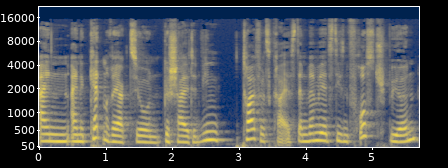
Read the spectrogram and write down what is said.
ein, eine Kettenreaktion geschaltet, wie ein Teufelskreis. Denn wenn wir jetzt diesen Frust spüren,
